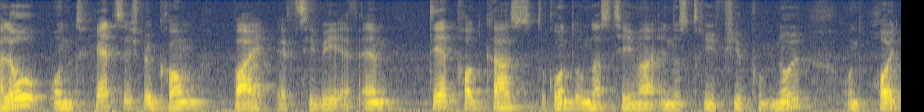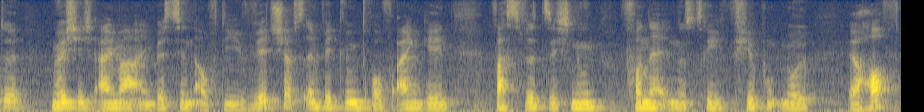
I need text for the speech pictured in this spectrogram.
Hallo und herzlich willkommen bei FCB FM, der Podcast rund um das Thema Industrie 4.0 und heute möchte ich einmal ein bisschen auf die Wirtschaftsentwicklung drauf eingehen. Was wird sich nun von der Industrie 4.0 erhofft?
